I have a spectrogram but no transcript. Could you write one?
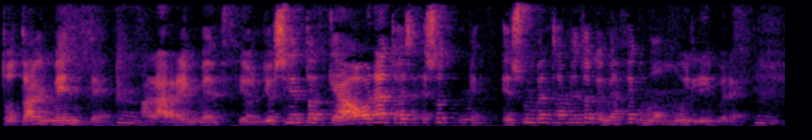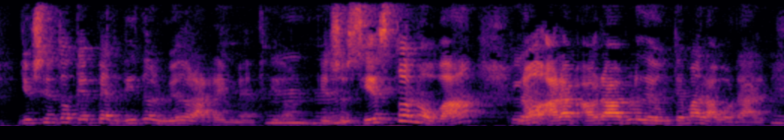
totalmente Mm. a la reinvención. Yo siento que ahora, entonces, eso es un pensamiento que me hace como muy libre. Mm. Yo siento que he perdido el miedo a la reinvención. Ujú. Pienso, si esto no va, ¿no? Ahora, ahora hablo de un tema laboral. Mm.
